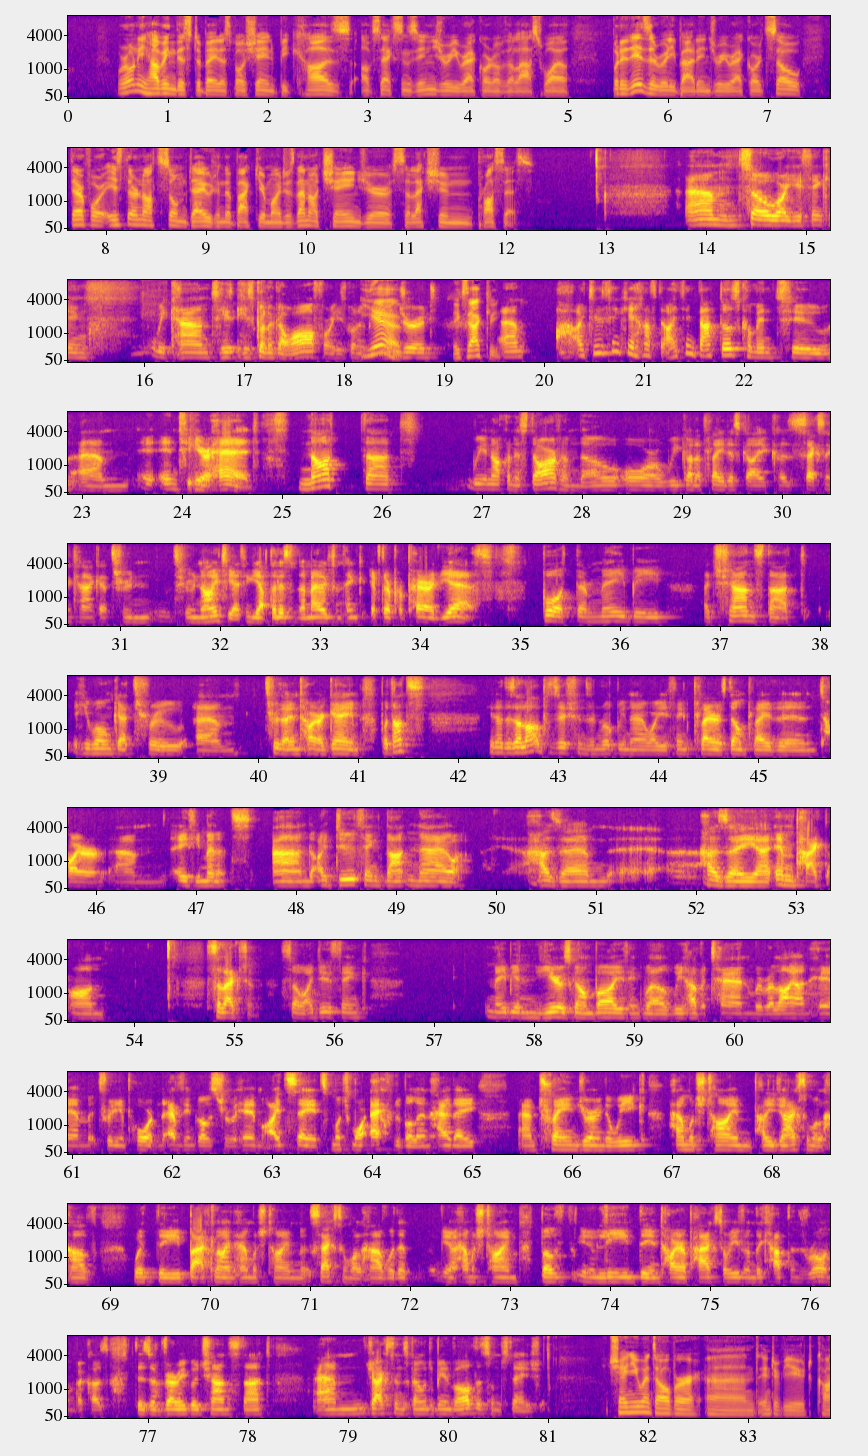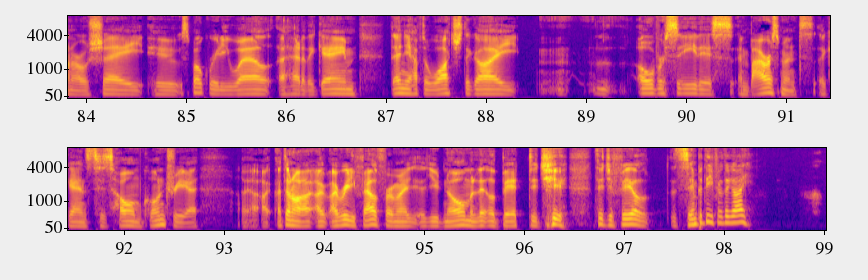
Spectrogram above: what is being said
We're only having this debate, I suppose, Shane, because of Sexton's injury record over the last while. But it is a really bad injury record. So therefore, is there not some doubt in the back of your mind? Does that not change your selection process? Um, so, are you thinking we can't? He, he's going to go off, or he's going to be yeah, injured? Exactly. Um, I do think you have to. I think that does come into um, into your head. Not that we're not going to start him though, or we got to play this guy because Sexton can't get through through ninety. I think you have to listen to the medics and think if they're prepared, yes, but there may be a chance that he won't get through um, through the entire game. But that's you know, there's a lot of positions in rugby now where you think players don't play the entire um, 80 minutes, and I do think that now has um, has a uh, impact on selection. So I do think maybe in years gone by, you think, well, we have a 10, we rely on him, it's really important, everything goes through him. I'd say it's much more equitable in how they um, train during the week, how much time Paddy Jackson will have with the backline, how much time Sexton will have with it. You know how much time both you know lead the entire packs or even the captain's run because there's a very good chance that um, Jackson's going to be involved at some stage. Shane, you went over and interviewed Conor O'Shea, who spoke really well ahead of the game. Then you have to watch the guy oversee this embarrassment against his home country. I, I, I don't know. I, I, really felt for him. I, you'd know him a little bit. Did you? Did you feel sympathy for the guy?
